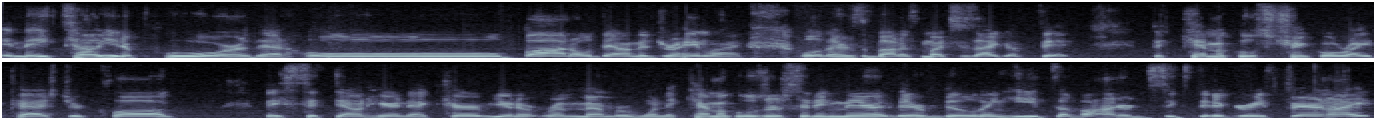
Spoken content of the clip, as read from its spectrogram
And they tell you to pour that whole bottle down the drain line. Well, there's about as much as I can fit. The chemicals trickle right past your clog. They sit down here in that curve unit. Remember, when the chemicals are sitting there, they're building heats of 160 degrees Fahrenheit.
